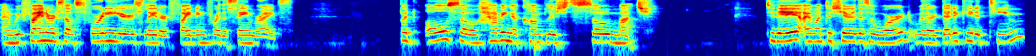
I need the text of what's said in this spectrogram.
and we find ourselves 40 years later fighting for the same rights, but also having accomplished so much. Today, I want to share this award with our dedicated team,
